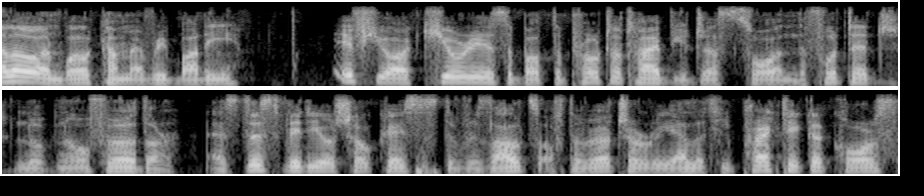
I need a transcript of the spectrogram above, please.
Hello and welcome everybody. If you are curious about the prototype you just saw in the footage, look no further, as this video showcases the results of the virtual reality practical course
